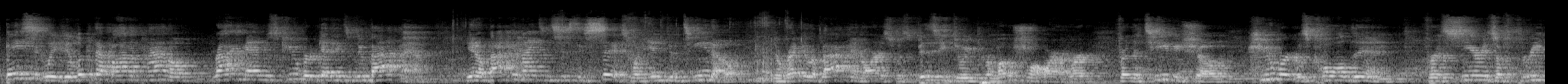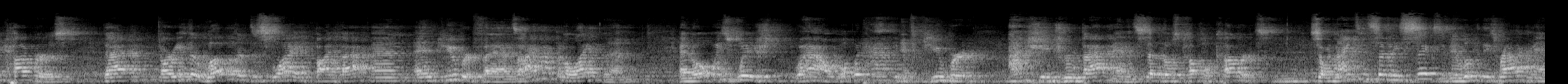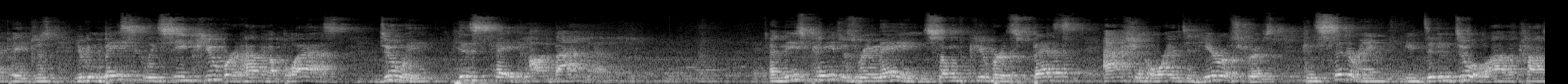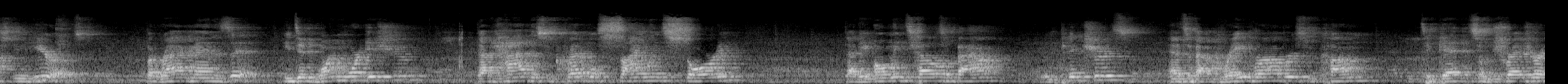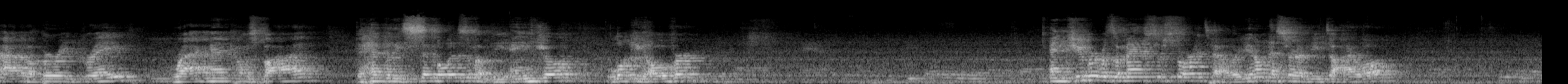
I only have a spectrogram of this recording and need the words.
basically, if you look at that bottom panel, Ragman was Kubert getting to do Batman. You know, back in 1966, when Infantino, the regular Batman artist, was busy doing promotional artwork for the TV show, Kubert was called in for a series of three covers that are either loved or disliked by Batman and Kubert fans. I happen to like them and always wished, wow, what would happen if Kubert actually drew Batman instead of those couple covers? So in 1976, if you look at these Ragman pages, you can basically see Kubert having a blast doing his take on Batman. And these pages remain some of Kubert's best action-oriented hero strips, considering he didn't do a lot of costume heroes. But Ragman is it. He did one more issue that had this incredible silent story that he only tells about in pictures, and it's about grave robbers who come to get some treasure out of a buried grave. Ragman comes by, the heavenly symbolism of the angel looking over. And Kubert was a master storyteller. You don't necessarily need dialogue.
